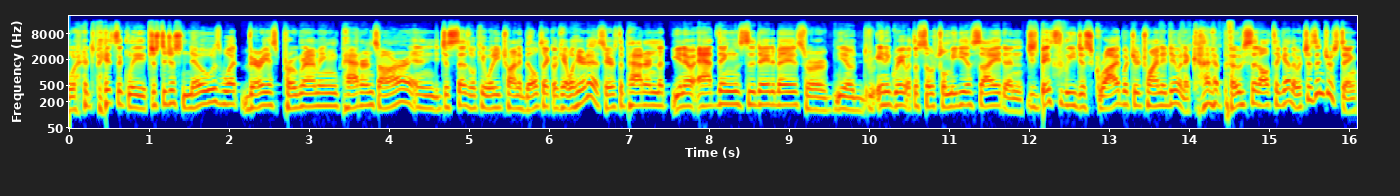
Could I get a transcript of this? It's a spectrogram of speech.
where it's basically just it just knows what various programming patterns are, and it just says, okay, what are you trying to build? Like, okay, well here it is. Here's the pattern that you know add things to the database or you know integrate with the social media site, and just basically describe what you're trying to do, and it kind of posts it all together, which is interesting.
